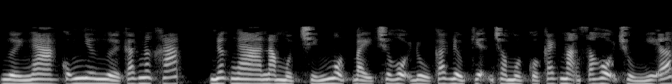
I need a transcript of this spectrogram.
người Nga cũng như người các nước khác, nước Nga năm 1917 chưa hội đủ các điều kiện cho một cuộc cách mạng xã hội chủ nghĩa.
